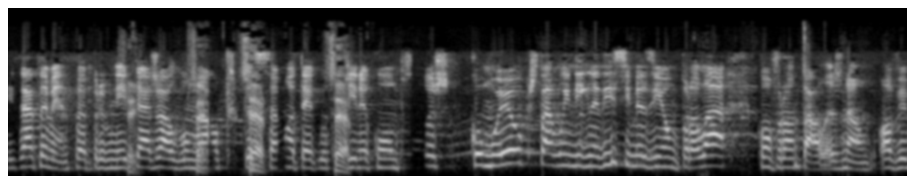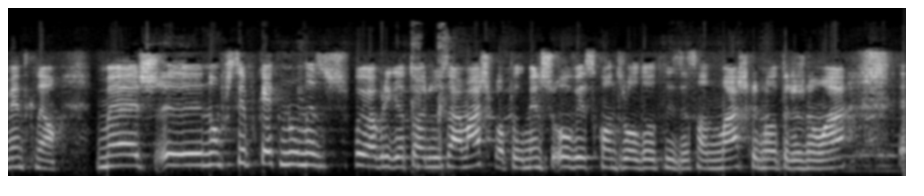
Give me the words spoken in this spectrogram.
Exatamente, para prevenir Sim. que haja alguma altercação, até que rotina com pessoas como eu, que estavam indignadíssimas e iam para lá confrontá-las. Não, obviamente que não. Mas uh, não percebo porque é que numas foi obrigatório usar máscara, ou pelo menos houve esse controle da utilização de máscara, noutras não há. Uh,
